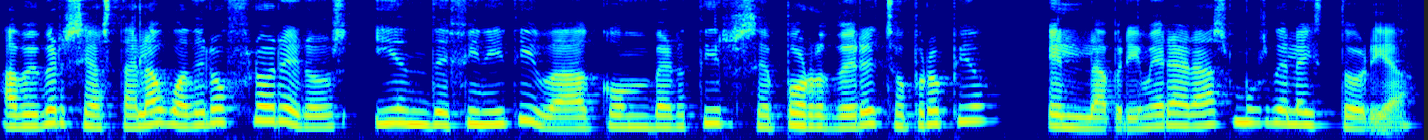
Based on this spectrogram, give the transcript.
a beberse hasta el agua de los floreros y en definitiva a convertirse por derecho propio en la primera Erasmus de la historia.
